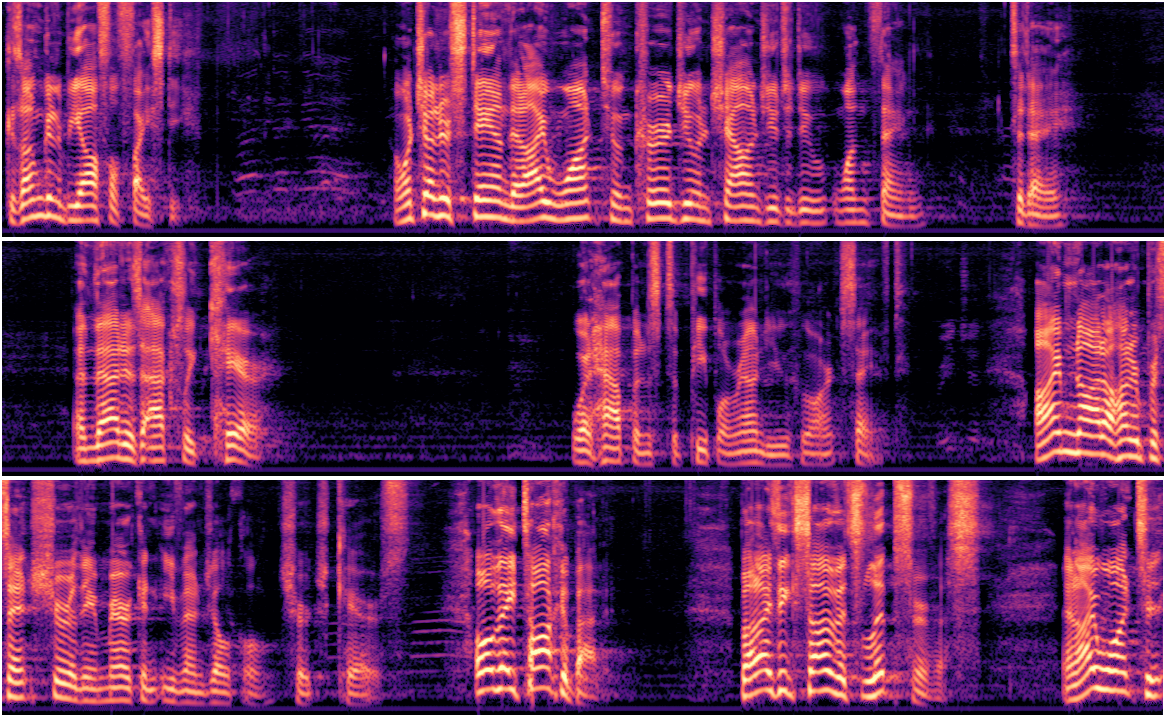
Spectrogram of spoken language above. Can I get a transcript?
Because I'm going to be awful feisty. I want you to understand that I want to encourage you and challenge you to do one thing today, and that is actually care what happens to people around you who aren't saved. I'm not 100% sure the American evangelical church cares. Oh, they talk about it. But I think some of it's lip service. And I want to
